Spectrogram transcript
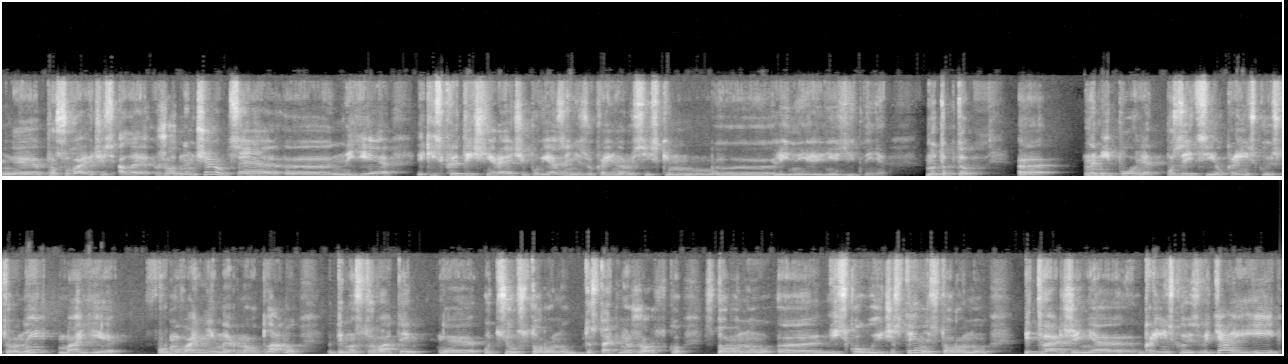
е, просуваючись, але жодним чином це е, не є якісь критичні речі, пов'язані з україно-російським е, лінією зіткнення. Ну тобто, на мій погляд, позиція української сторони має в формуванні мирного плану демонструвати е, оцю сторону достатньо жорстко, сторону е, військової частини, сторону підтвердження української звиття і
